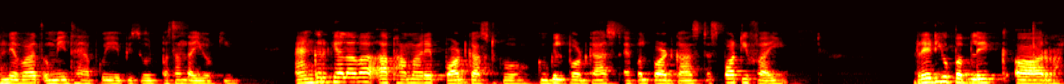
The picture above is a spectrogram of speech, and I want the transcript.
धन्यवाद। उम्मीद है आपको ये एपिसोड पसंद आई होगी। एंकर के अलावा आप हमारे पॉडकास्ट को Google podcast Apple podcast Spotify radio public और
